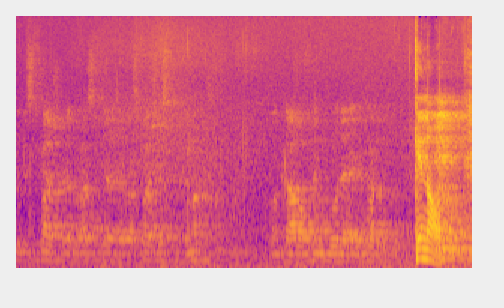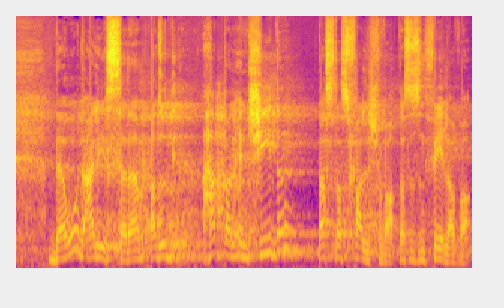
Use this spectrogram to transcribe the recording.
du bist falsch oder du hast äh, was Falsches gemacht. Und daraufhin wurde er getötet. Genau. Daud a.s., also die, hat dann entschieden, dass das falsch war, dass es ein Fehler war.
